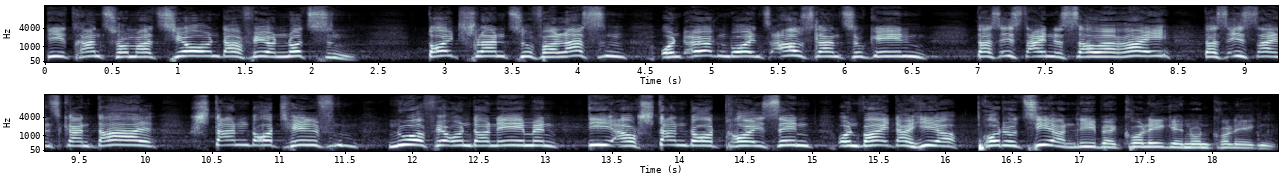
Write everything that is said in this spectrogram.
die Transformation dafür nutzen, Deutschland zu verlassen und irgendwo ins Ausland zu gehen, das ist eine Sauerei, das ist ein Skandal. Standorthilfen nur für Unternehmen, die auch standorttreu sind und weiter hier produzieren, liebe Kolleginnen und Kollegen.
